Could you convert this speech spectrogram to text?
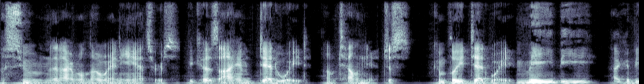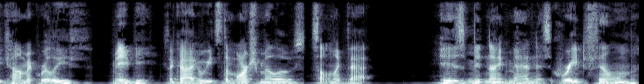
assume that I will know any answers because I am dead weight. I'm telling you, just complete dead weight. Maybe I could be comic relief. Maybe the guy who eats the marshmallows, something like that. Is Midnight Madness a great film?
